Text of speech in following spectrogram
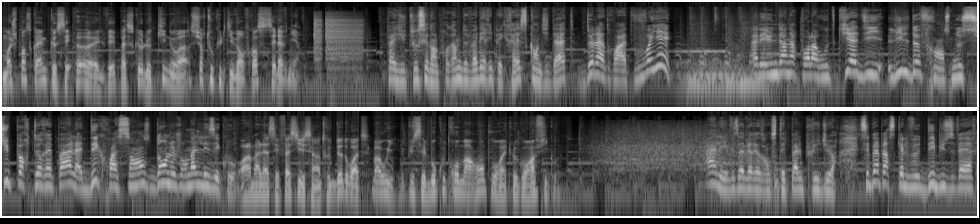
Moi, je pense quand même que c'est EELV parce que le quinoa, surtout cultivé en France, c'est l'avenir. Pas du tout, c'est dans le programme de Valérie Pécresse, candidate de la droite. Vous voyez? Allez, une dernière pour la route. Qui a dit l'île de France ne supporterait pas la décroissance dans le journal Les Échos? Oh, bah là, c'est facile, c'est un truc de droite. Bah oui, et puis c'est beaucoup trop marrant pour être le Gorafi quoi. Allez, vous avez raison, c'était pas le plus dur. C'est pas parce qu'elle veut des bus verts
